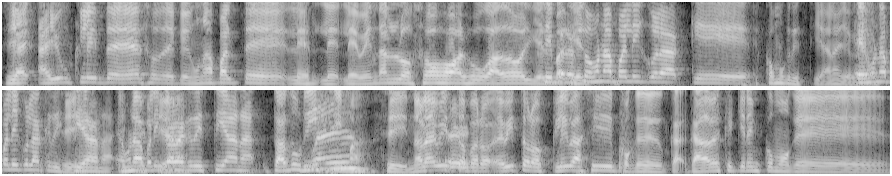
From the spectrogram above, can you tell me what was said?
Sí, hay, hay un clip de eso, de que en una parte le, le- le vendan los ojos al jugador. Y Sí, pero y eso él- es una película que Es como cristiana, yo es creo. una película Sí, cristiana. es una película cristiana. Está durísima. Sí, no la he visto, Eh. pero he visto los clips así, porque ca- cada vez que quieren como que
